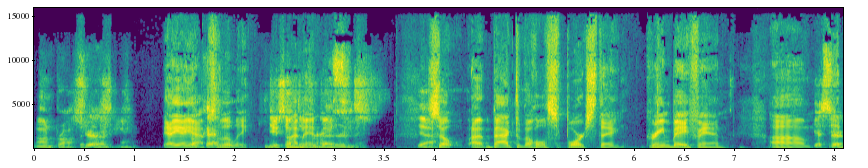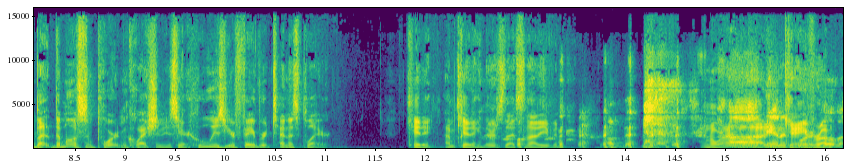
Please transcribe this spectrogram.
nonprofit. Sure. Yeah, yeah, yeah, okay. absolutely. Do something for veterans. Yeah. So uh, back to the whole sports thing. Green Bay fan. Um, yes, sir. But the most important question is here: Who is your favorite tennis player? Kidding. I'm kidding. There's that's not even. I don't know where the hell uh, that even came from.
